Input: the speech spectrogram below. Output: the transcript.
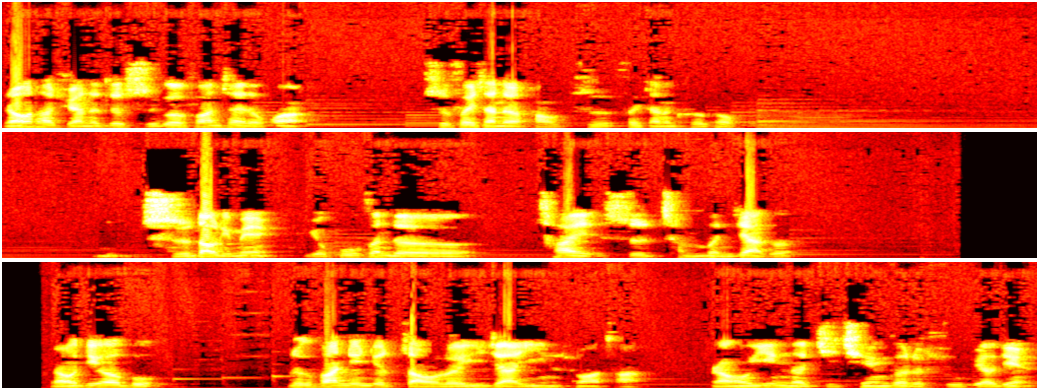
然后他选的这十个饭菜的话，是非常的好吃，非常的可口。十道里面有部分的菜是成本价格。然后第二步，这个饭店就找了一家印刷厂，然后印了几千个的鼠标垫，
